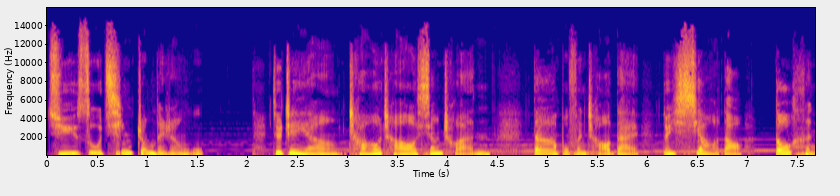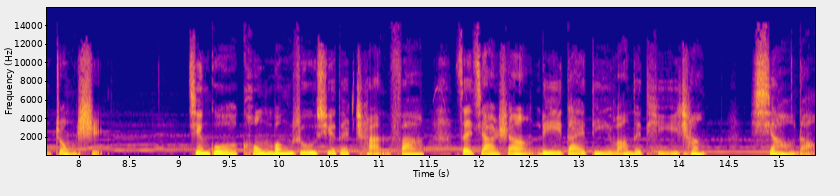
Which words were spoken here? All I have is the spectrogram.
举足轻重的人物。就这样，朝朝相传，大部分朝代对孝道都很重视。经过孔孟儒学的阐发，再加上历代帝王的提倡，孝道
